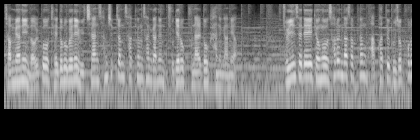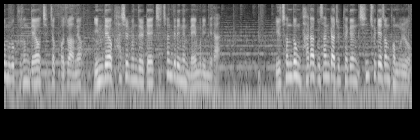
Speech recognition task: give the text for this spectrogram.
전면이 넓고 대도로변에 위치한 30.4평 상가는 두 개로 분할도 가능하며 주인 세대의 경우 35평 아파트 구조 포럼으로 구성되어 직접 거주하며 임대업 하실 분들께 추천드리는 매물입니다. 유천동 다가구상가주택은 신축 예정 건물로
